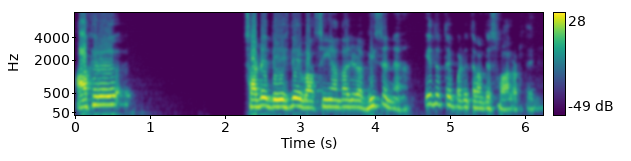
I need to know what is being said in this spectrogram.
ਆਖਿਰ ਸਾਡੇ ਦੇਸ਼ ਦੇ ਵਾਸੀਆਂ ਦਾ ਜਿਹੜਾ ਵਿਜ਼ਨ ਹੈ, ਇਹਦੇ ਉੱਤੇ ਬੜੇ ਤਰ੍ਹਾਂ ਦੇ ਸਵਾਲ ਉੱਠਦੇ ਨੇ।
